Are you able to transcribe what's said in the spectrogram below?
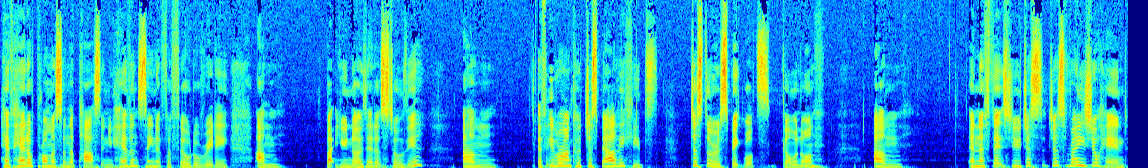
have had a promise in the past and you haven't seen it fulfilled already, um, but you know that it's still there, um, if everyone could just bow their heads just to respect what's going on. Um, and if that's you, just, just raise your hand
